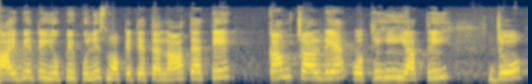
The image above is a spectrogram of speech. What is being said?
ਆਈਬੀ ਅਤੇ ਯੂਪੀ ਪੁਲਿਸ ਮੌਕੇ ਤੇ ਤਾਇਨਾਤ ਹੈ ਤੇ ਕੰਮ ਚੱਲ ਰਿਹਾ ਹੈ। ਉੱਥੇ ਹੀ ਯਾਤਰੀ ਜੋ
